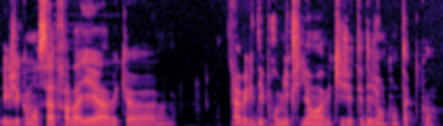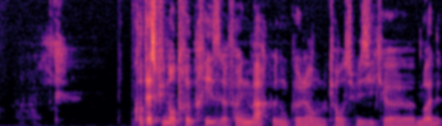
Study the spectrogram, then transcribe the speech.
et que j'ai commencé à travailler avec, avec des premiers clients avec qui j'étais déjà en contact, quoi. Quand est-ce qu'une entreprise, enfin une marque, donc euh, là en l'occurrence musique, euh, mode,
